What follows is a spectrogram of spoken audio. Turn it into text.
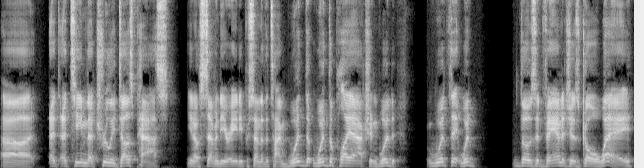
uh, a, a, team that truly does pass, you know, 70 or 80% of the time. Would the would the play action would would th- would those advantages go away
